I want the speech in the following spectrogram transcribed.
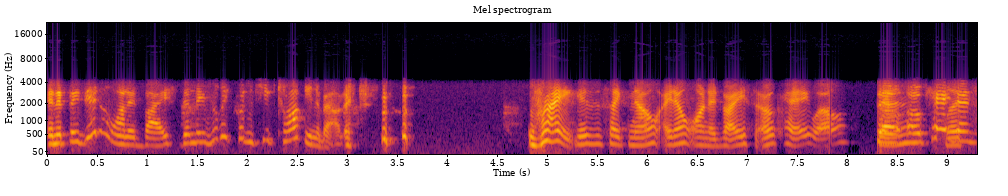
And if they didn't want advice, then they really couldn't keep talking about it. right? because It's like, no, I don't want advice. Okay, well, so, then okay, then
